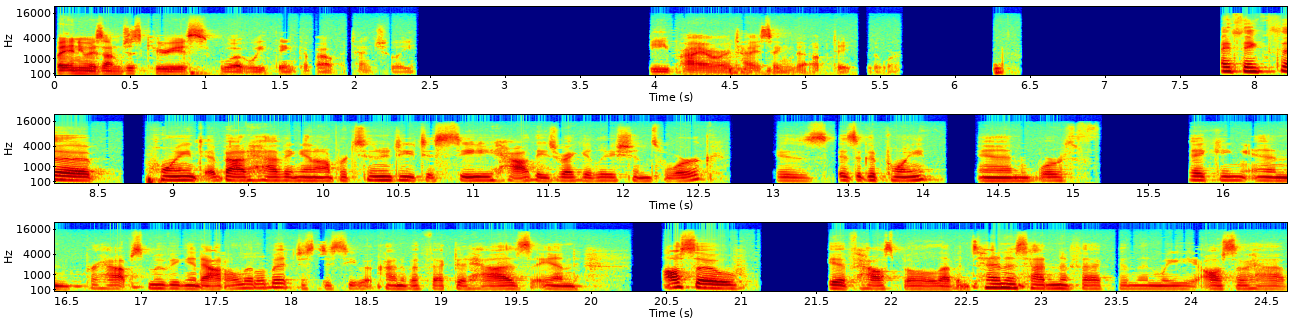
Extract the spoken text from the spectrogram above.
But anyways, I'm just curious what we think about potentially deprioritizing the update to the work. I think the point about having an opportunity to see how these regulations work is, is a good point and worth taking and perhaps moving it out a little bit just to see what kind of effect it has. And also, if House Bill 1110 has had an effect, and then we also have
